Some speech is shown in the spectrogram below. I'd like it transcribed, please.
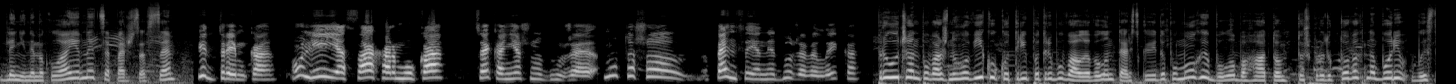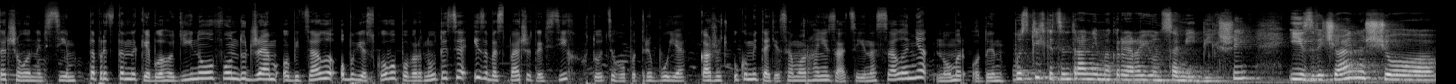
Для Ніни Миколаївни це перш за все підтримка. Олія, сахар, мука. Це, звісно, дуже. Ну, то що пенсія не дуже велика. Прилучан поважного віку, котрі потребували волонтерської допомоги, було багато. Тож продуктових наборів вистачило не всім. Та представники благодійного фонду Джем обіцяли обов'язково повернутися і забезпечити всіх, хто цього потребує, кажуть у комітеті самоорганізації населення номер 1 Оскільки центральний мікрорайон самий більший, і звичайно, що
